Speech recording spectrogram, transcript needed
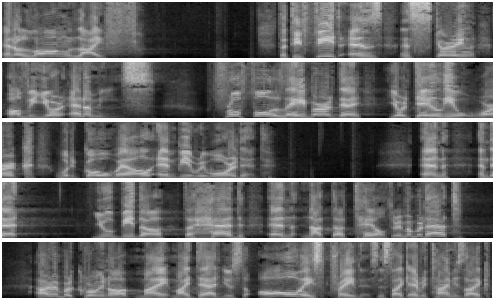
and a long life. The defeat and, and scaring of your enemies. Fruitful labor that your daily work would go well and be rewarded and, and that you be the, the head and not the tail. Do you remember that? I remember growing up, my, my dad used to always pray this. It's like every time he's like,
